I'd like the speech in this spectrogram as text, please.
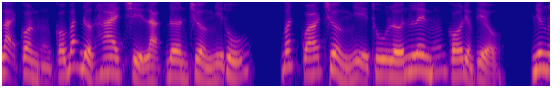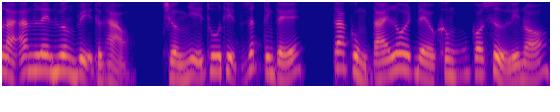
lại còn có bắt được hai chỉ lạc đơn trường nhị thú, bất quá trường nhị thú lớn lên có điểm tiểu, nhưng là ăn lên hương vị thực hảo, trường nhị thú thịt rất tinh tế, ta cùng tái lôi đều không có xử lý nó,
